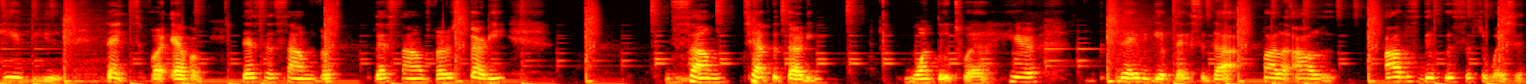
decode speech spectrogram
give you thanks forever. That's in Psalms verse. That's Psalms verse thirty. Psalm chapter thirty, one through twelve. Here David give thanks to God. Follow all all this difficult situation.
